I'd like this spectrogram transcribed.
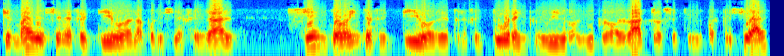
que más de 100 efectivos de la Policía Federal, 120 efectivos de prefectura, incluido el grupo Albatros, este grupo especial,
